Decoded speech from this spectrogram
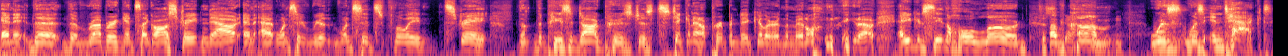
and it, the the rubber gets like all straightened out, and at once it re- once it's fully straight, the the piece of dog poo is just sticking out perpendicular in the middle, you know, and you can see the whole load Disgusting. of cum was was intact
